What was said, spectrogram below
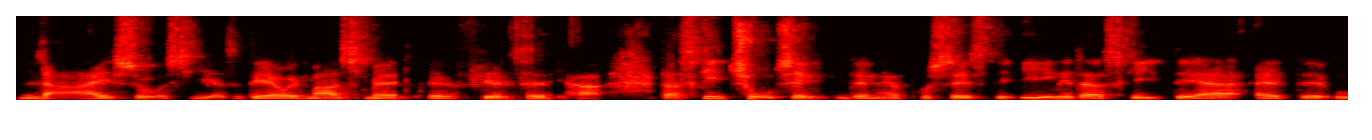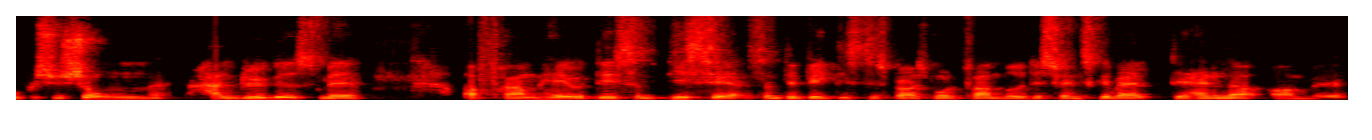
leje, så at sige. Altså, det er jo et meget smalt øh, flertal, de har. Der er sket to ting i den her proces. Det ene, der er sket, det er, at øh, oppositionen har lykkedes med og fremhæve det, som de ser som det vigtigste spørgsmål frem mod det svenske valg. Det handler om øh,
